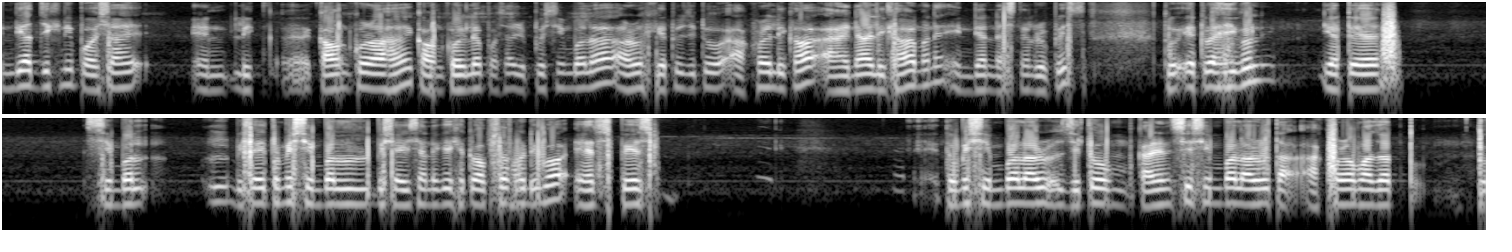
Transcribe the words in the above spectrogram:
ইণ্ডিয়াত যিখিনি পইচা কাউণ্ট কৰা হয় কাউণ্ট কৰিলে পইচা ৰুপিজ চিম্বল হয় আৰু সেইটো যিটো আখৰে লিখা হয় আই এন আৰ লিখা হয় মানে ইণ্ডিয়ান নেশ্যনেল ৰুপিজ তো এইটো আহি গ'ল ইয়াতে চিম্বল বিচাৰি তুমি চিম্বল বিচাৰিছা নেকি সেইটো অপশ্যন দিব এড স্পেচ তুমি চিম্বল আৰু যিটো কাৰেঞ্চি চিম্বল আৰু তাৰ আখৰৰ মাজত তো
